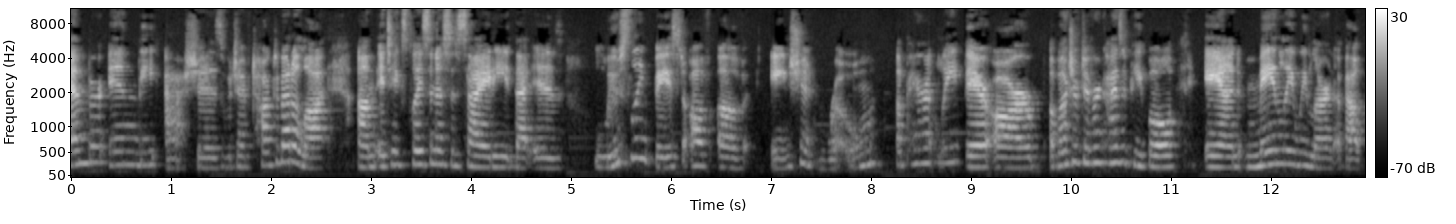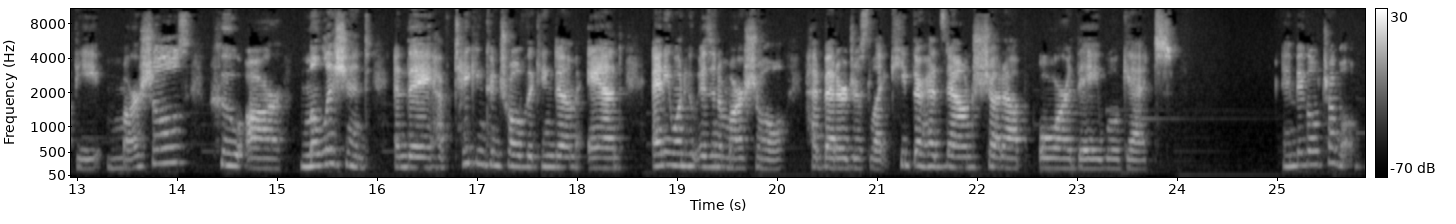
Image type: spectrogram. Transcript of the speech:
Ember in the Ashes, which I've talked about a lot. Um, it takes place in a society that is loosely based off of ancient Rome, apparently. There are a bunch of different kinds of people, and mainly we learn about the Martials who are malicious and they have taken control of the kingdom, and anyone who isn't a Martial had better just like keep their heads down, shut up, or they will get in big old trouble.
